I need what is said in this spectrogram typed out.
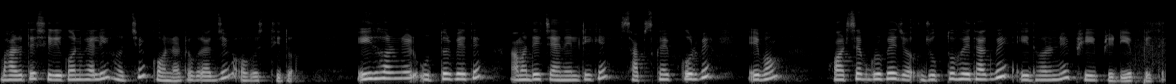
ভারতের সিলিকন ভ্যালি হচ্ছে কর্ণাটক রাজ্যে অবস্থিত। এই ধরনের উত্তর পেতে আমাদের চ্যানেলটিকে সাবস্ক্রাইব করবে এবং হোয়াটসঅ্যাপ গ্রুপে যুক্ত হয়ে থাকবে এই ধরনের ফ্রি পিডিএফ পেতে।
